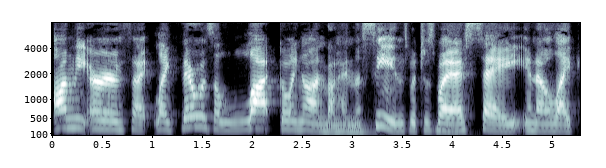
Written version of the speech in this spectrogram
on the earth. I like there was a lot going on behind mm. the scenes, which is why mm. I say, you know, like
